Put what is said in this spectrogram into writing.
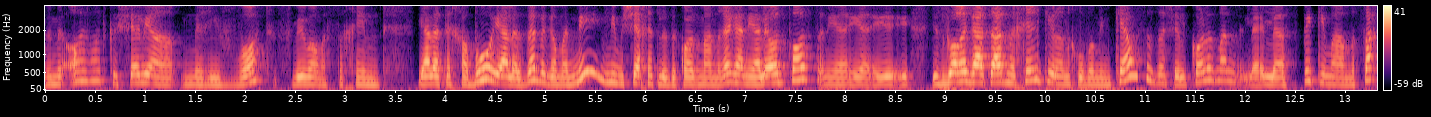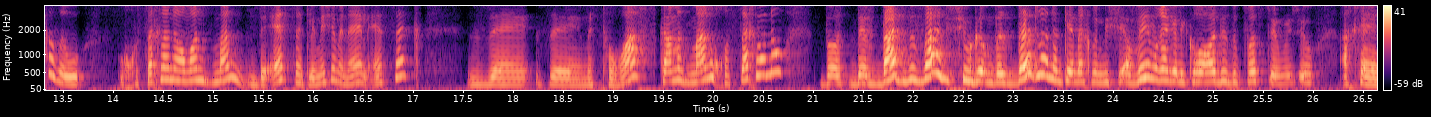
ומאוד מאוד קשה לי המריבות סביב המסכים. יאללה, תחבו, יאללה זה, וגם אני נמשכת לזה כל הזמן. רגע, אני אעלה עוד פוסט, אני אסגור רגע הצעת מחיר, כאילו אנחנו במין כאוס הזה של כל הזמן להספיק עם המסך הזה, הוא, הוא חוסך לנו המון זמן בעסק, למי שמנהל עסק. זה, זה מטורף כמה זמן הוא חוסך לנו, בבד בבד שהוא גם מבזבז לנו, כי אנחנו נשאבים רגע לקרוא עוד איזה פוסט של מישהו אחר.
